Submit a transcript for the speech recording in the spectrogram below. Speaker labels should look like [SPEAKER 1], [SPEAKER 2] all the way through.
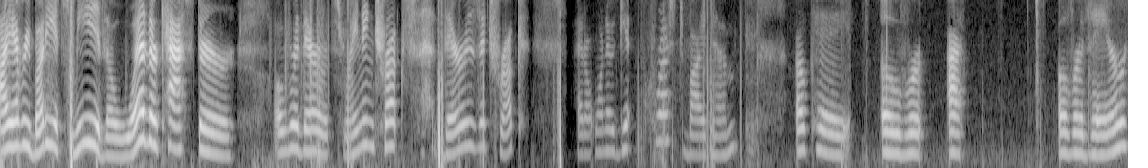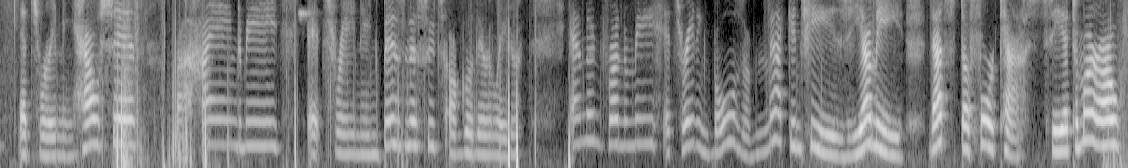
[SPEAKER 1] Hi, everybody, it's me, the Weathercaster. Over there, it's raining trucks. There is a truck. I don't want to get crushed by them. Okay, over at over there, it's raining houses. Behind me, it's raining business suits. I'll go there later. And in front of me, it's raining bowls of mac and cheese. Yummy. That's the forecast. See you tomorrow.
